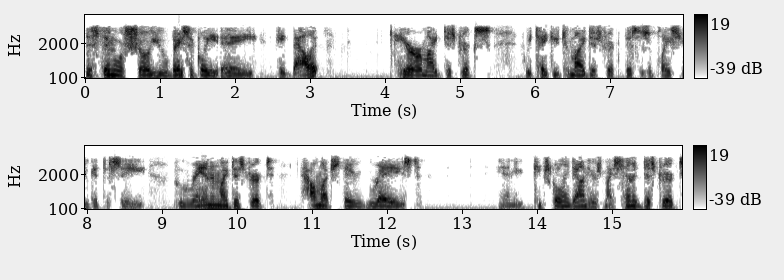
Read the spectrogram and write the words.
This then will show you basically a, a ballot. Here are my districts. If we take you to my district, this is a place you get to see who ran in my district, how much they raised, and you keep scrolling down. Here's my Senate district,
